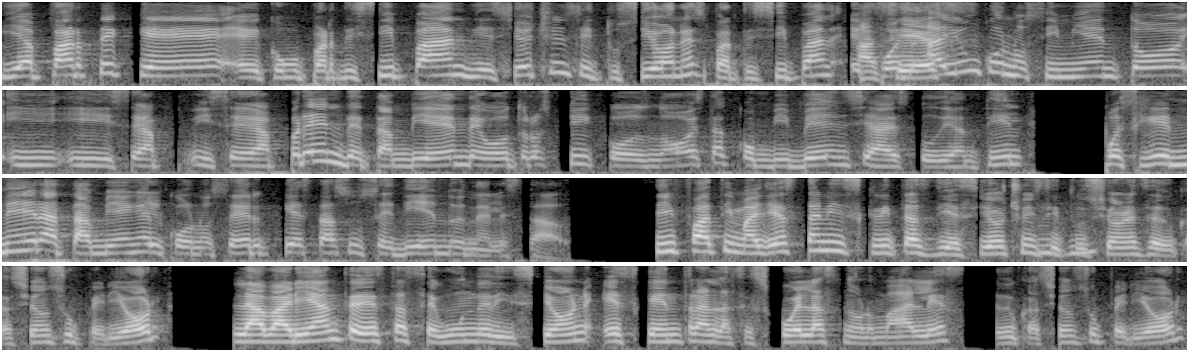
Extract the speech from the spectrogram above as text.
Y aparte que eh, como participan 18 instituciones, participan, eh, pues hay un conocimiento y, y, se, y se aprende también de otros chicos, ¿no? Esta convivencia estudiantil pues genera también el conocer qué está sucediendo en el Estado. Sí, Fátima, ya están inscritas 18 instituciones de educación superior. La variante de esta segunda edición es que entran las escuelas normales de educación superior,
